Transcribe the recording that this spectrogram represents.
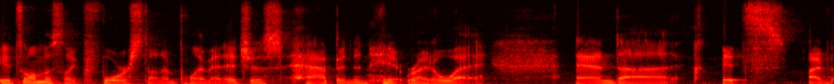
it's almost like forced unemployment. It just happened and hit right away. And uh, it's I've,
